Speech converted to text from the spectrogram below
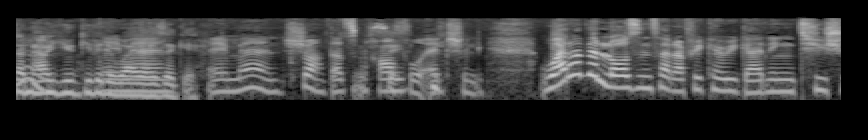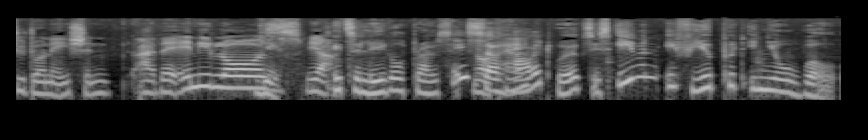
So now Hmm. you give it away as a gift. Amen. Sure, that's see. powerful actually. What are the laws in South Africa regarding tissue donation? Are there any laws? Yes, Yeah. it's a legal process. So how it works is even if you put in your will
